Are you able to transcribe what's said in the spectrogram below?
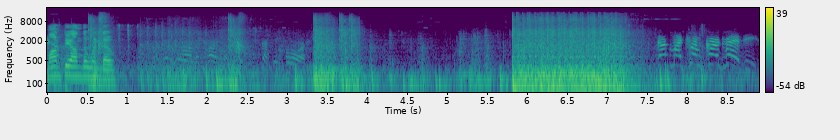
Monty on the window. Got my trump card ready.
